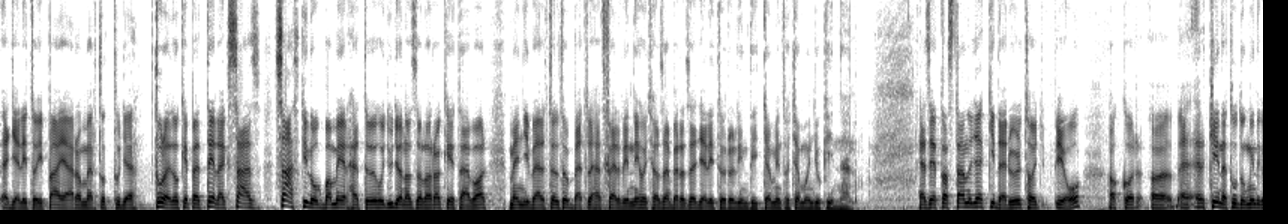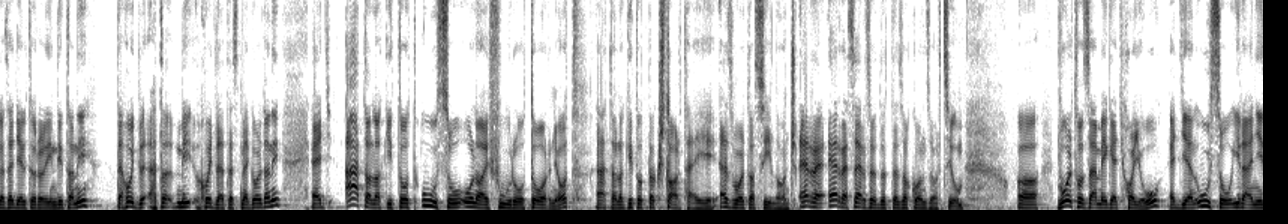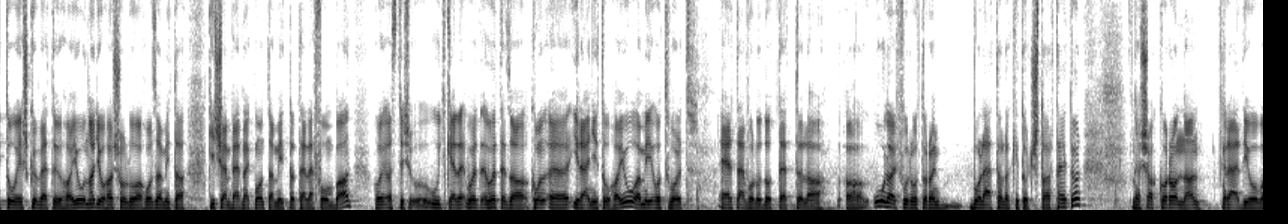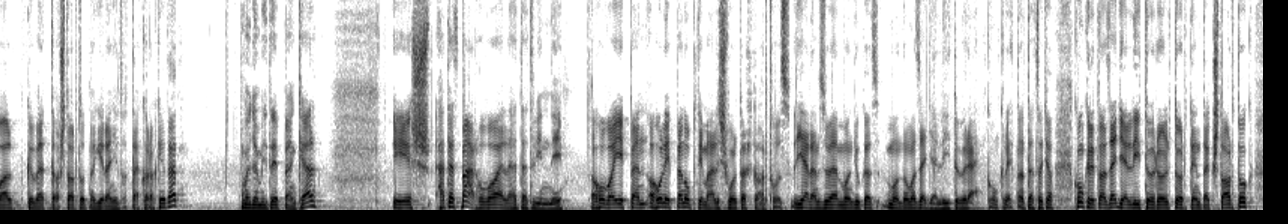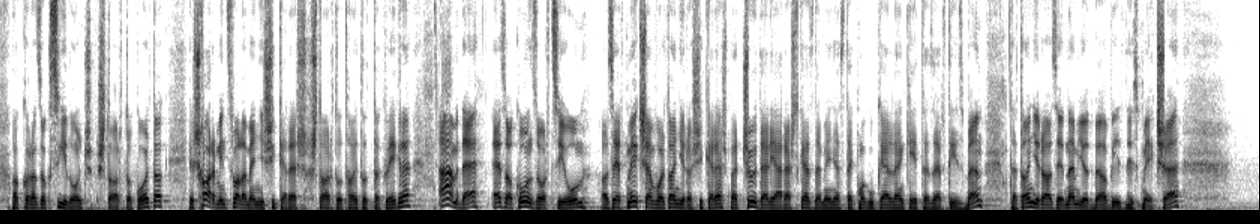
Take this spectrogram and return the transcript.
egyenlítői pályára, mert ott ugye tulajdonképpen tényleg 100, 100 kilókban mérhető, hogy ugyanazzal a rakétával mennyivel többet lehet felvinni, hogyha az ember az egyenlítőről indítja, mint hogyha mondjuk innen. Ezért aztán ugye kiderült, hogy jó, akkor uh, kéne tudunk mindig az egyenlítőről indítani, de hogy, hát mi, hogy lehet ezt megoldani? Egy átalakított úszó olajfúró tornyot átalakítottak starthelyé. Ez volt a Launch. Erre, erre szerződött ez a konzorcium. A, volt hozzá még egy hajó, egy ilyen úszó, irányító és követő hajó, nagyon hasonló ahhoz, amit a kisembernek mondtam itt a telefonban, hogy azt is úgy kell, volt, volt ez a kon, irányító hajó, ami ott volt, eltávolodott ettől a, a olajfúró toronyból átalakított starthelytől, és akkor onnan rádióval követte a startot, meg irányították a rakétát, vagy amit éppen kell, és hát ezt bárhova el lehetett vinni ahova éppen, ahol éppen optimális volt a starthoz. Jellemzően mondjuk az, mondom az egyenlítőre konkrétan. Tehát, hogyha konkrétan az egyenlítőről történtek startok, akkor azok szíloncs startok voltak, és 30 valamennyi sikeres startot hajtottak végre. Ám de ez a konzorcium azért mégsem volt annyira sikeres, mert csődeljárást kezdeményeztek maguk ellen 2010-ben, tehát annyira azért nem jött be a biznisz mégse,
